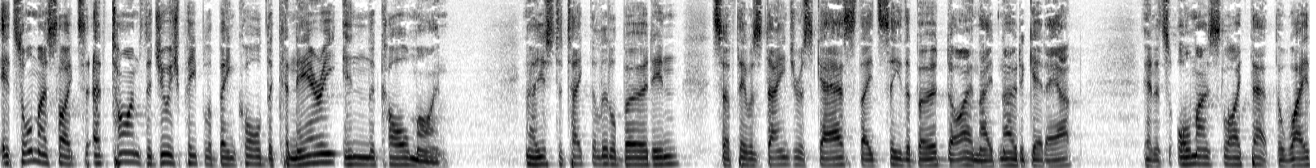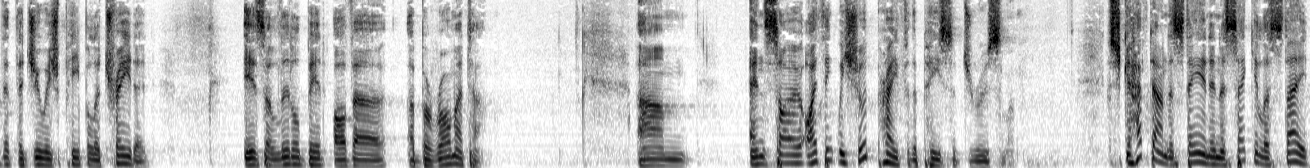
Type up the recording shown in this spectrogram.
It's almost like at times the Jewish people have been called the canary in the coal mine. They used to take the little bird in, so if there was dangerous gas, they'd see the bird die and they'd know to get out. And it's almost like that, the way that the Jewish people are treated is a little bit of a, a barometer. Um, and so I think we should pray for the peace of Jerusalem. You have to understand in a secular state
